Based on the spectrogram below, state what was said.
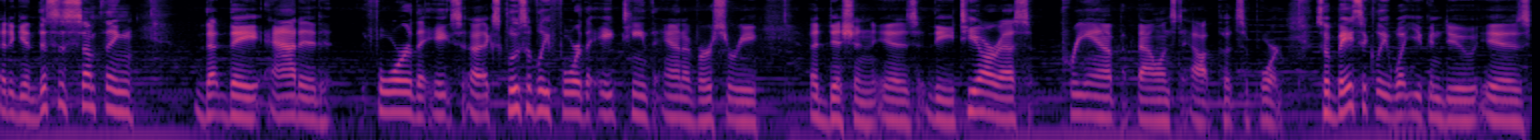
again, this is something that they added for the eight, uh, exclusively for the 18th anniversary edition is the TRS preamp balanced output support. So basically what you can do is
